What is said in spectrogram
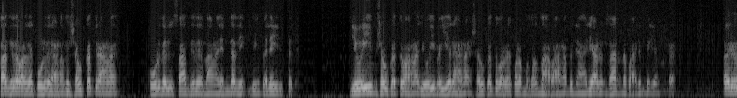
സാധ്യത വളരെ കൂടുതലാണ്. അത് ഷൗക്കത്തിനാണ് കൂടുതൽ സാധ്യത എന്നാണ് എന്റെ വിലയിരുത്തൽ. ജോയിയും ഷൗക്കത്തുമാണ് ജോയി പയ്യനാണ്. ഷൗക്കത്ത് കുറെ കൂടെ മുതിർന്ന ആളാണ്. പിന്നെ ആര്യാടൻ സാറിന്റെ പാരമ്പര്യമുണ്ട്. ഒരു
